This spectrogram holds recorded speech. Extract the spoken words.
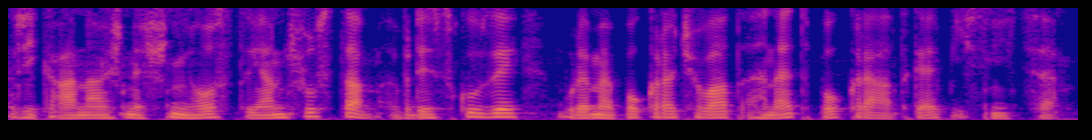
říká náš dnešní host Jan Šusta. V diskuzi budeme pokračovat hned po krátké písničce.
